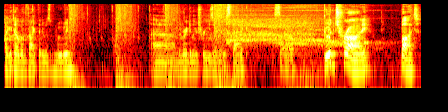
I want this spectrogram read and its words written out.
I could tell by the fact that it was moving. Uh, the regular trees are very static, so... Good try, but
